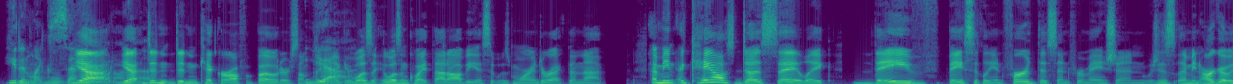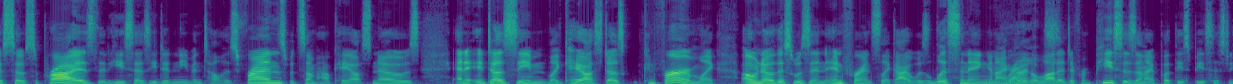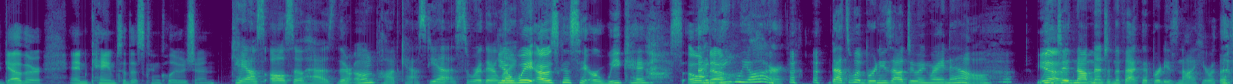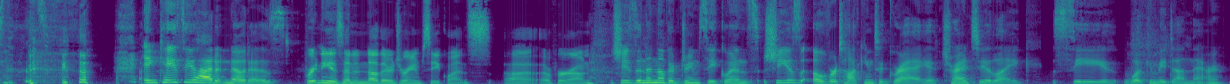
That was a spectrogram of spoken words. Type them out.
He didn't like send her yeah, out on yeah, that. didn't didn't kick her off a boat or something. Yeah. Like it wasn't it wasn't quite that obvious. It was more indirect than that. I mean, Chaos does say like they've basically inferred this information, which is I mean, Argo is so surprised that he says he didn't even tell his friends, but somehow Chaos knows. And it, it does seem like Chaos does confirm like, "Oh no, this was an inference. Like I was listening and I heard a lot of different pieces and I put these pieces together and came to this conclusion." Chaos also has their own podcast, yes, where they're Yeah, like, wait, I was going to say are we Chaos? Oh I no. think we are. That's what Brittany's out doing right now. Yeah. We did not mention the fact that Brittany's not here with us. in case you hadn't noticed, Brittany is in another dream sequence uh, of her own. she's in another dream sequence. She's over talking to Gray, trying to like see what can be done there.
